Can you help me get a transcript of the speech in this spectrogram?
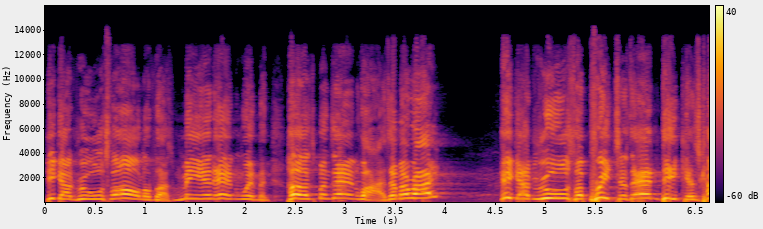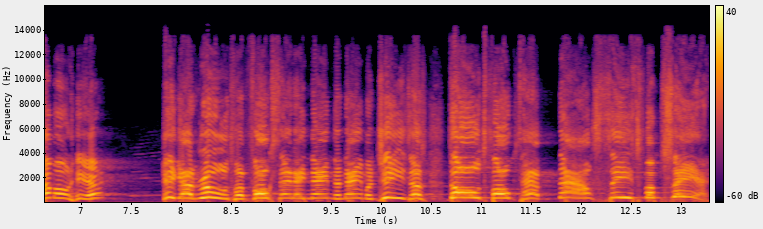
he got rules for all of us, men and women, husbands and wives. Am I right? He got rules for preachers and deacons. Come on here. He got rules for folks say they name the name of Jesus. Those folks have now ceased from sin.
